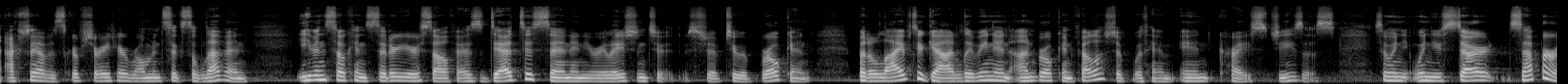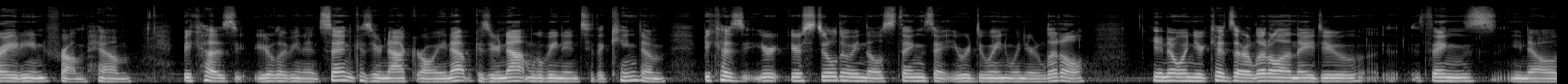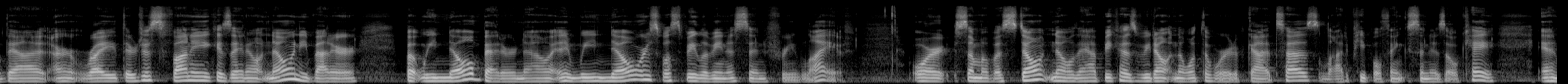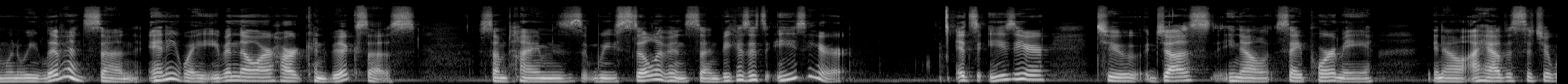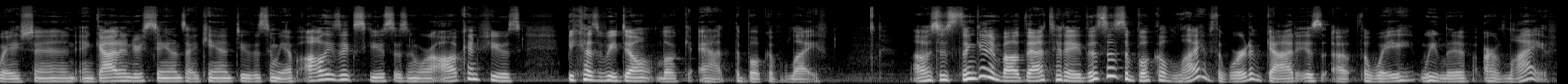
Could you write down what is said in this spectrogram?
actually, I have a scripture right here, Romans six eleven. Even so, consider yourself as dead to sin and your relationship to it broken, but alive to God, living in unbroken fellowship with Him in Christ Jesus. So, when, when you start separating from Him, because you're living in sin because you're not growing up because you're not moving into the kingdom because you're you're still doing those things that you were doing when you're little you know when your kids are little and they do things you know that aren't right they're just funny because they don't know any better. But we know better now and we know we're supposed to be living a sin-free life. Or some of us don't know that because we don't know what the word of god says. A lot of people think sin is okay. And when we live in sin anyway, even though our heart convicts us, sometimes we still live in sin because it's easier. It's easier to just, you know, say, poor me. You know, I have this situation and God understands I can't do this. And we have all these excuses and we're all confused because we don't look at the book of life. I was just thinking about that today. This is the book of life. The Word of God is uh, the way we live our life.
